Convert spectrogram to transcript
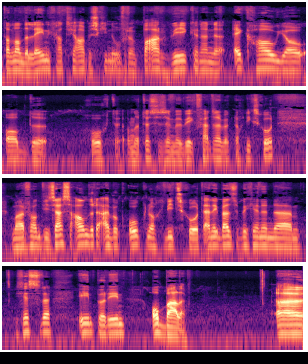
dan aan de lijn gaat, ja, misschien over een paar weken en ik hou jou op de hoogte. Ondertussen zijn we een week verder, heb ik nog niets gehoord. Maar van die zes anderen heb ik ook nog niets gehoord. En ik ben ze beginnen uh, gisteren één per één opbellen. Uh,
